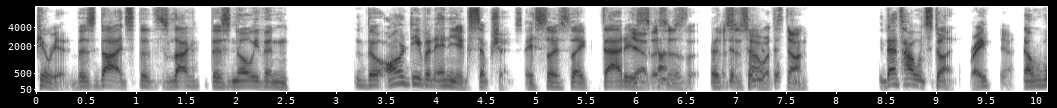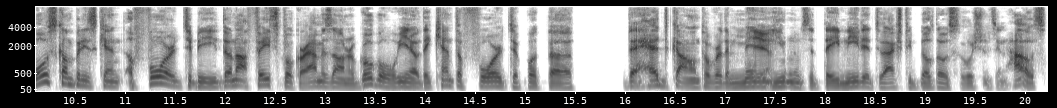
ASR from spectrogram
Period. There's not, it's, there's like, there's no even, there aren't even any exceptions. It's, it's like, that is, yeah this is this is how it's done that's how it's done, right? Yeah. Now, most companies can't afford to be, they're not Facebook or Amazon or Google, you know, they can't afford to put the, the headcount over the many Yeah. units that they needed to actually build those solutions in house.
